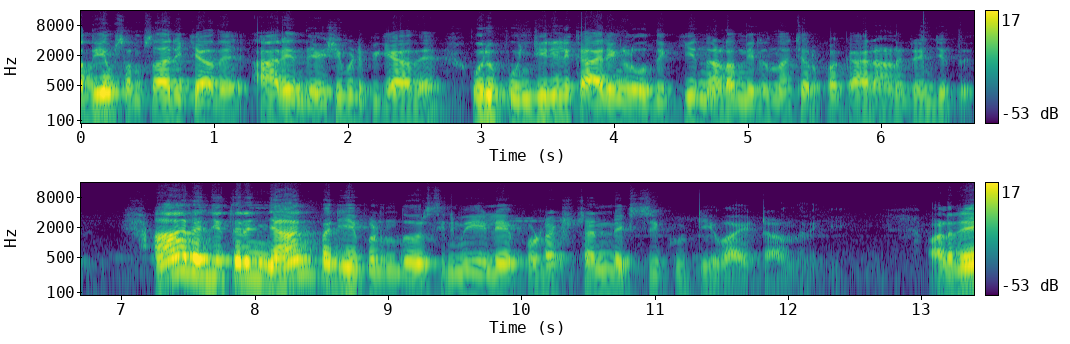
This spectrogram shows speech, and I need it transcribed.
അധികം സംസാരിക്കാതെ ആരെയും ദേഷ്യം പിടിപ്പിക്കാതെ ഒരു പുഞ്ചിരിയിൽ കാര്യങ്ങൾ ഒതുക്കി നടന്നിരുന്ന ചെറുപ്പക്കാരാണ് രഞ്ജിത്ത്. ആ രഞ്ജിത്തിനെ ഞാൻ പരിചയപ്പെടുന്നത് ഒരു സിനിമയിലെ പ്രൊഡക്ഷൻ എക്സിക്യൂട്ടീവായിട്ടാണ് നൽകി. വളരെ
